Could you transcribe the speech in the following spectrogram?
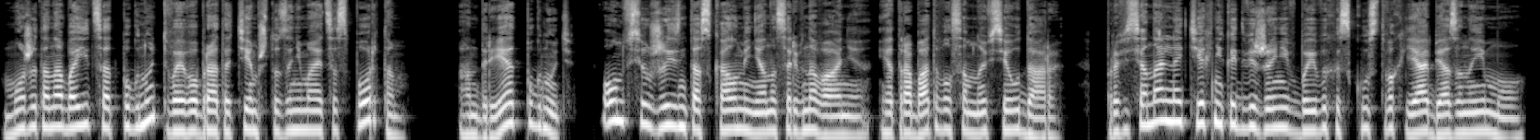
Может, она боится отпугнуть твоего брата тем, что занимается спортом? Андрея отпугнуть? Он всю жизнь таскал меня на соревнования и отрабатывал со мной все удары. Профессиональной техникой движений в боевых искусствах я обязана ему.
